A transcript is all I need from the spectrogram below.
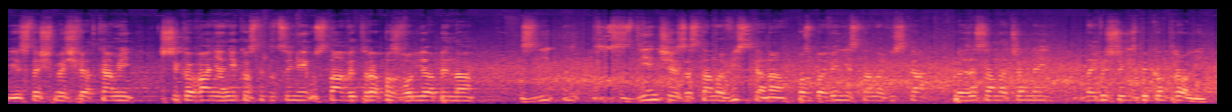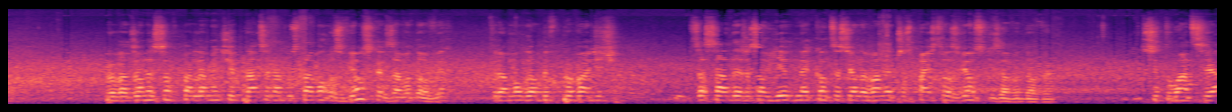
Jesteśmy świadkami szykowania niekonstytucyjnej ustawy, która pozwoliłaby na zdjęcie ze stanowiska, na pozbawienie stanowiska prezesa Naczelnej Najwyższej Izby Kontroli. Prowadzone są w parlamencie prace nad ustawą o związkach zawodowych, która mogłaby wprowadzić zasadę, że są jedne koncesjonowane przez państwo związki zawodowe. Sytuacja,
